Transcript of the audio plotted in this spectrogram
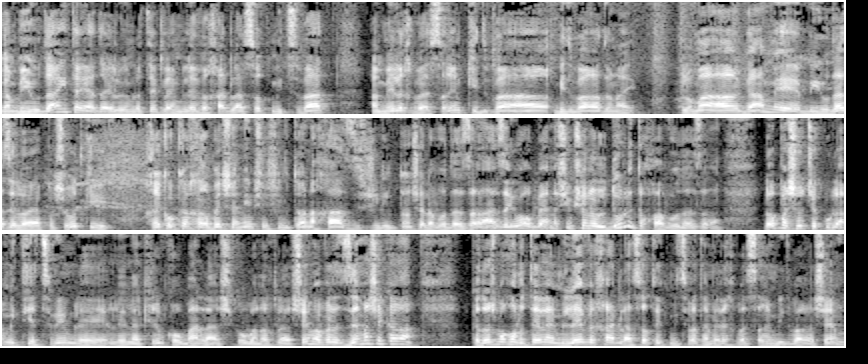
גם ביהודה הייתה יד האלוהים לתת להם לב אחד לעשות מצוות המלך והשרים כדבר, בדבר אדוני. כלומר, גם ביהודה זה לא היה פשוט, כי אחרי כל כך הרבה שנים של שלטון אחז, שלטון של עבודה זרה, אז היו הרבה אנשים שנולדו לתוך העבודה זרה. לא פשוט שכולם מתייצבים ל- ל- להקריב קורבן, קורבנות להשם, אבל זה מה שקרה. הקדוש ברוך הוא נותן להם לב אחד לעשות את מצוות המלך והשרים בדבר השם,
